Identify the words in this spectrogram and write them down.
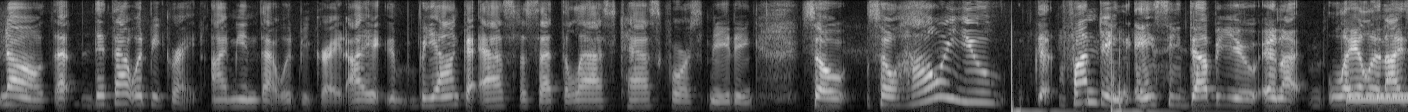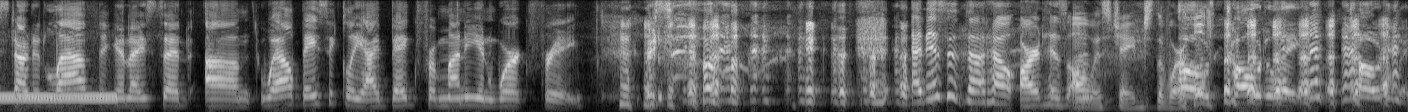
No, that, that that would be great. I mean, that would be great. I Bianca asked us at the last task force meeting. So so how are you funding ACW? And I, Layla and I started laughing, and I said, um, well, basically, I beg for money and work free. and isn't that how art has always changed the world? oh, totally, totally.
